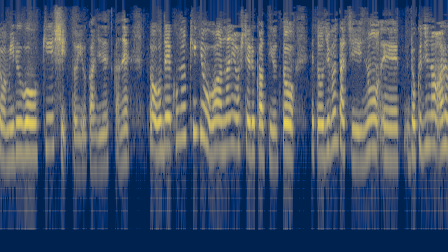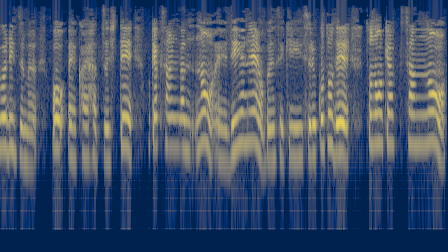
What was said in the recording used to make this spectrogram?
そう、ミルウォーキー市という感じですかね。そう。で、この企業は何をしているかっていうと、えっと、自分たちの、えー独自のアルゴリズムを、えー開発して、お客さんがの、えー DNA を分析することで、そのお客さんの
